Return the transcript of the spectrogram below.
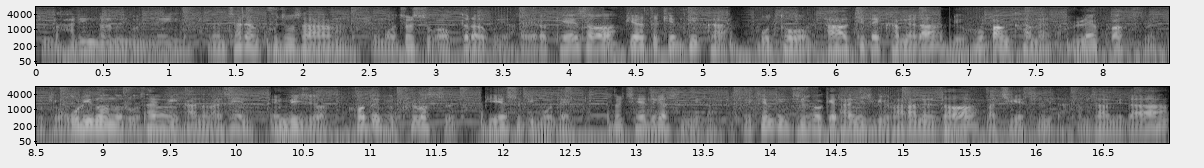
좀 가린다는 건데 이건 차량 구조상 좀 어쩔 수가 없더라고요. 자, 이렇게 해서 피아트 캠핑카, 모토, 사각지대 카메라, 그리고 후방 카메라, 블랙박스 이렇게 올인원으로 사용이 가능하신 엠비전 커드뷰 플러스 BSD 모델 설치해드렸습니다. 네, 캠핑 즐겁게 다니시길 바라면서 마치겠습니다. 감사합니다.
